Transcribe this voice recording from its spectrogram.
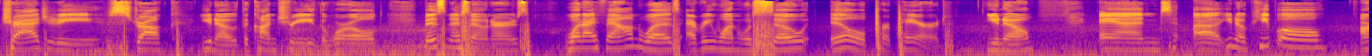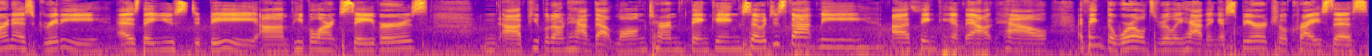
tragedy struck, you know, the country, the world, business owners, what I found was everyone was so ill prepared, you know, and, uh, you know, people aren't as gritty as they used to be. Um, people aren't savers. Uh, people don't have that long term thinking. So it just got me uh, thinking about how I think the world's really having a spiritual crisis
